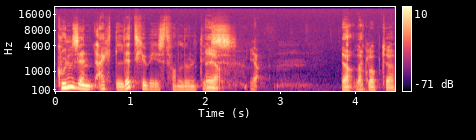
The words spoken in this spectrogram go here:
Koen zijn echt lid geweest van Lunatics. Ja, dat klopt, ja.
